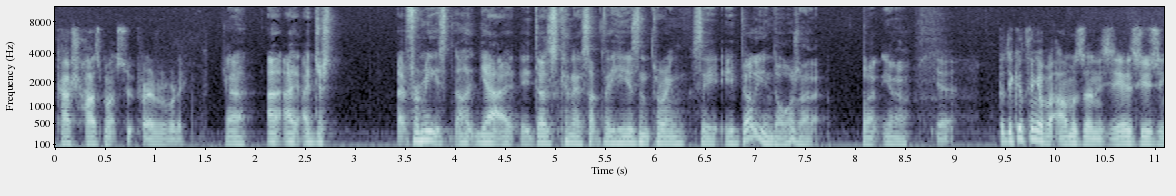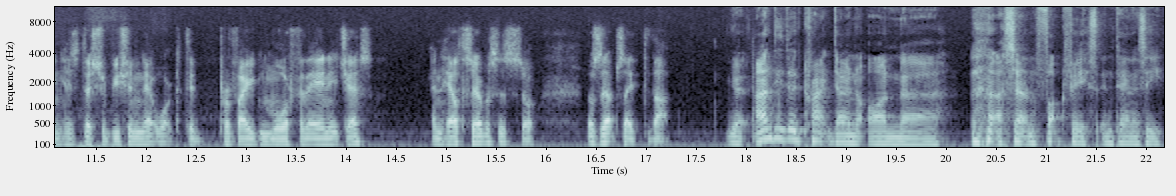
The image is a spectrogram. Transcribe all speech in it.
cash hazmat suit for everybody. Yeah, I, I, I just uh, for me, it's uh, yeah, it does kind of suck that he isn't throwing say a billion dollars at it. But you know, Yeah. But the good thing about Amazon is he is using his distribution network to provide more for the NHS and health services. So there's the upside to that. yeah, Andy did crack down on uh, a certain fuckface in Tennessee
